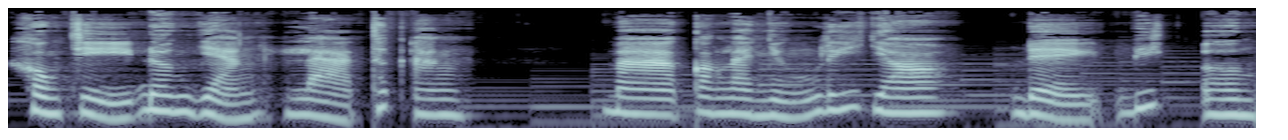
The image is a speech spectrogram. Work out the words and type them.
Không chỉ đơn giản là thức ăn, mà còn là những lý do để biết ơn.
